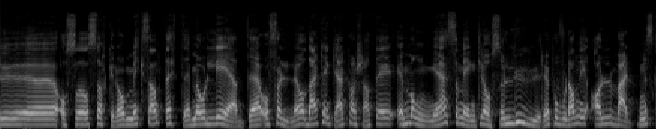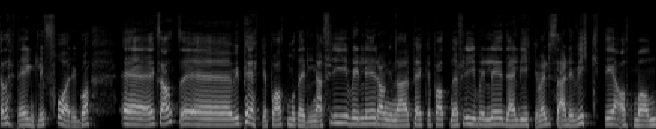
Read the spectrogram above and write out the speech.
du eh, også snakker om, ikke sant. Dette med å lede og følge. Og der tenker jeg kanskje at det er mange som egentlig også lurer på hvordan i all verden skal dette egentlig foregå. Eh, ikke sant? Eh, vi peker på at modellen er frivillig, Ragnar peker på at den er frivillig. Det er likevel så er det viktig at man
